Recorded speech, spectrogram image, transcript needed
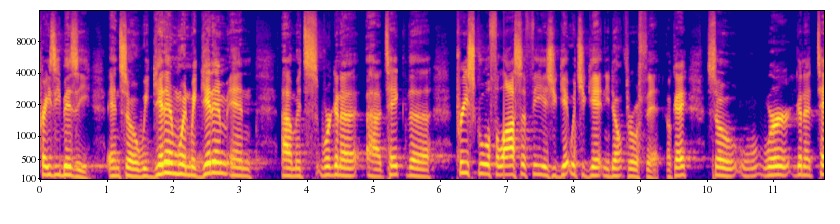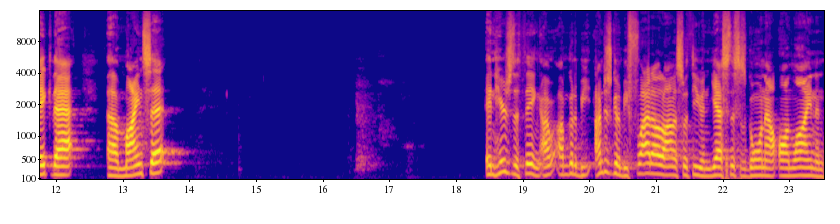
crazy busy. And so we get him when we get him, and um, it's we're gonna uh, take the preschool philosophy as you get what you get and you don't throw a fit. Okay, so we're gonna take that uh, mindset. And here's the thing I, I'm gonna be I'm just gonna be flat out honest with you. And yes, this is going out online, and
